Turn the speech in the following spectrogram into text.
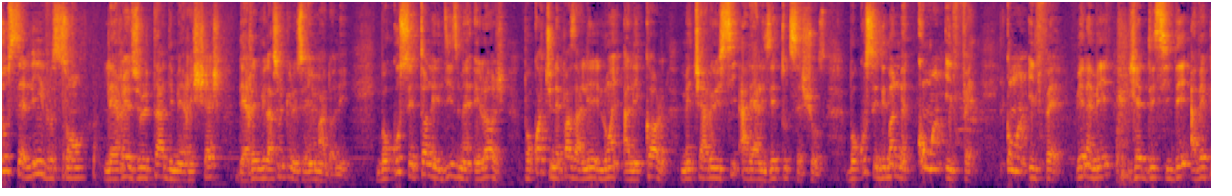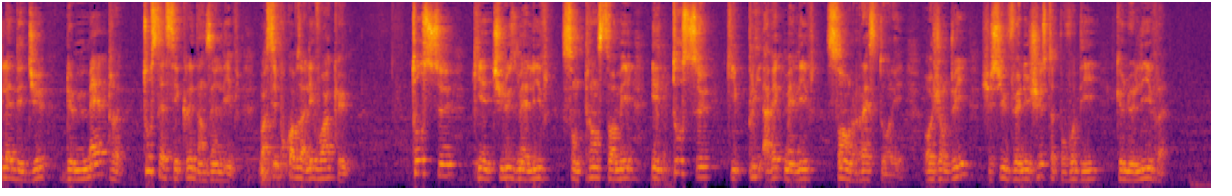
Tous ces livres sont les résultats de mes recherches, des révélations que le Seigneur m'a données. Beaucoup s'étonnent et disent, mais éloge, pourquoi tu n'es pas allé loin à l'école, mais tu as réussi à réaliser toutes ces choses? Beaucoup se demandent, mais comment il fait? Comment il fait? Bien aimé, j'ai décidé, avec l'aide de Dieu, de mettre tous ces secrets dans un livre. Voici pourquoi vous allez voir que tous ceux qui utilisent mes livres sont transformés et tous ceux qui prient avec mes livres sont restaurés. Aujourd'hui, je suis venu juste pour vous dire que le livre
